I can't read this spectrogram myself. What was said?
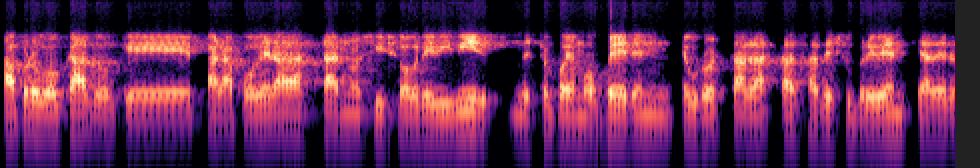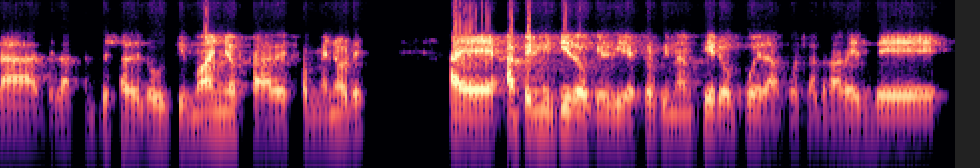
ha provocado que para poder adaptarnos y sobrevivir, de hecho podemos ver en Eurostat las tasas de supervivencia de, las empresas de los últimos años, cada vez son menores, eh, ha permitido que el director financiero pueda, pues a través de,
